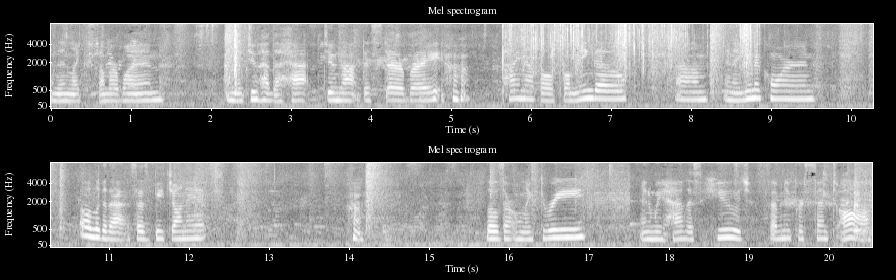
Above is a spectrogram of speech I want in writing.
and then like summer one. And they do have the hat, do not disturb, right? Pineapple, flamingo, Um, and a unicorn. Oh, look at that. It says beach on it. Those are only three. And we have this huge 70% off.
